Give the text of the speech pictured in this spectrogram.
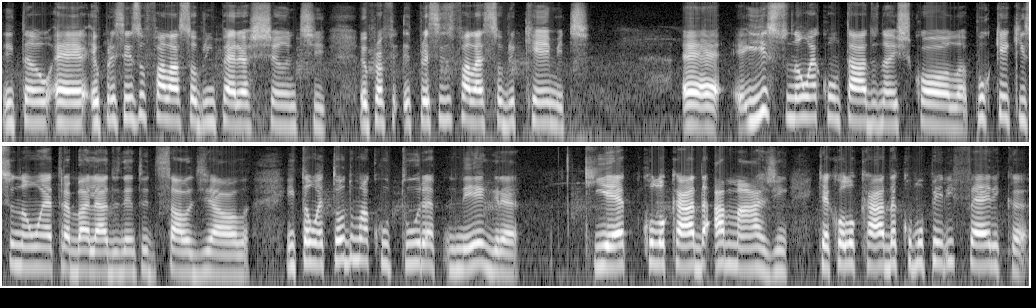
Então, é, eu preciso falar sobre Império Ashanti, eu, eu preciso falar sobre Kemet. É, isso não é contado na escola, por que, que isso não é trabalhado dentro de sala de aula? Então, é toda uma cultura negra que é colocada à margem, que é colocada como periférica.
